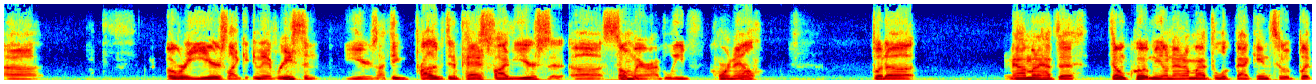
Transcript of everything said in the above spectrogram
uh, over the years, like in the recent years. I think probably within the past five years, uh, somewhere I believe Cornell. But uh, man, I'm gonna have to don't quote me on that. I'm gonna have to look back into it, but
